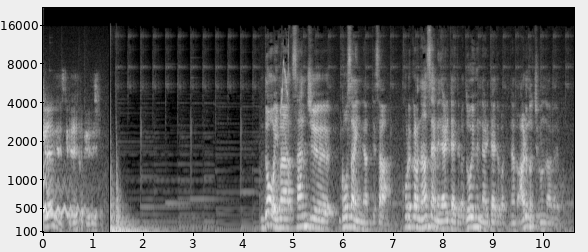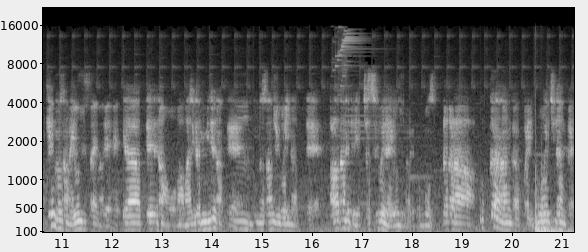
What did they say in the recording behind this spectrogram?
違う意味ですけど、人もいるでしょ。どう？今35歳になってさこれから何歳までやりたいとかどういうふうになりたいとかってなんかあるの？自分の中でもケンゴさんが40歳までやってたのを、まあ、間近に見てたんで、うん今35になって、改めてめっちゃすごいな、40までと思うんですよ。だから、こっからなんかやっぱりもう一段階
